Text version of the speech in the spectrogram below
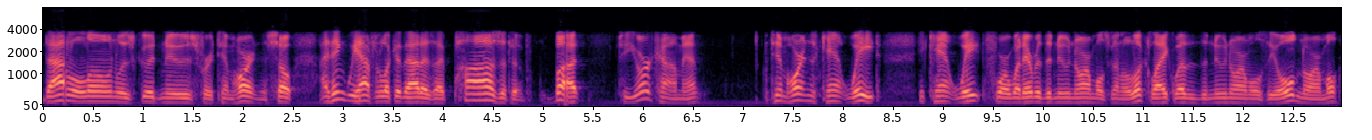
That alone was good news for Tim Hortons. So I think we have to look at that as a positive. But to your comment, Tim Hortons can't wait. He can't wait for whatever the new normal is going to look like, whether the new normal is the old normal.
